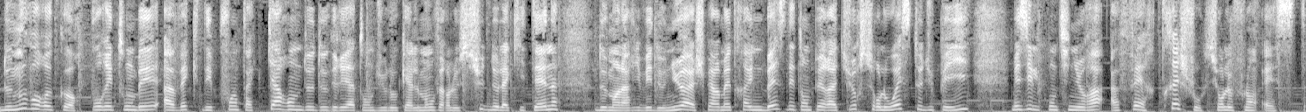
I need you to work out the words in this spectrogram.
De nouveaux records pourraient tomber avec des pointes à 42 degrés attendues localement vers le sud de l'Aquitaine. Demain, l'arrivée de nuages permettra une baisse des températures sur l'ouest du pays, mais il continuera à faire très chaud sur le flanc est.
